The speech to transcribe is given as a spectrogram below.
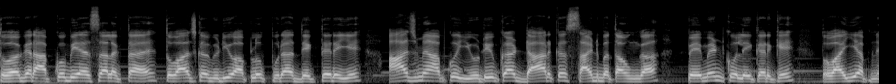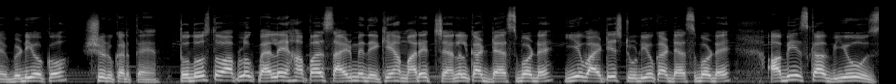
तो अगर आपको भी ऐसा लगता है तो आज का वीडियो आप लोग पूरा देखते रहिए। आज मैं आपको यूट्यूब का डार्क साइड बताऊँगा पेमेंट को लेकर के। तो आइए अपने वीडियो को शुरू करते हैं। तो दोस्तों, आप लोग पहले यहाँ पर साइड में देखिए, हमारे चैनल का डैशबोर्ड है। ये YT स्टूडियो का डैशबोर्ड है। अभी इसका views,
